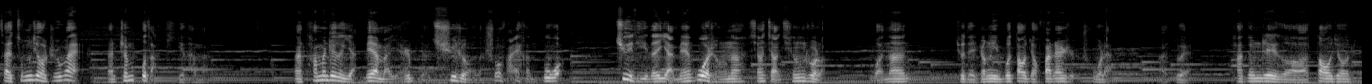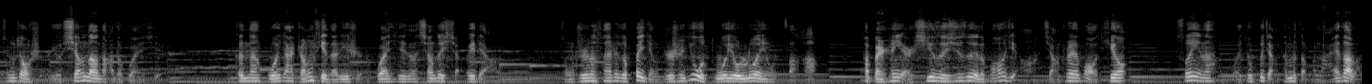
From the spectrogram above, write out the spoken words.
在宗教之外，咱真不咋提他们。嗯，他们这个演变吧，也是比较曲折的，说法也很多。具体的演变过程呢，想讲清楚了，我呢就得扔一部道教发展史出来。啊，对，它跟这个道教宗教史有相当大的关系，跟咱国家整体的历史的关系呢相对小一点儿。总之呢，它这个背景知识又多又乱又杂，它本身也是稀碎稀碎的，不好讲，讲出来也不好听。所以呢，我就不讲他们怎么来的了，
